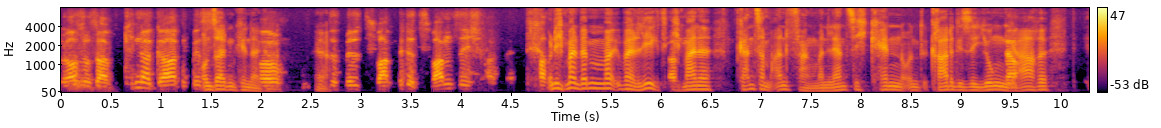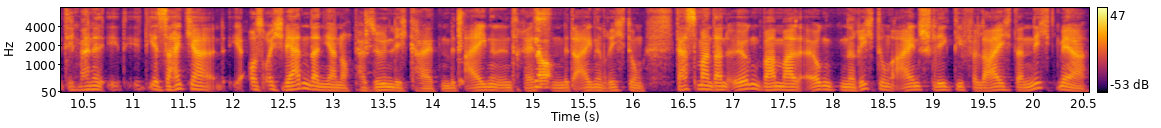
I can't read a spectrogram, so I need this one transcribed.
ja. so sagt Kindergarten bis Und seit dem Kindergarten. äh, Mitte, zwa- Mitte 20. Und ich meine, wenn man mal überlegt, ich meine, ganz am Anfang, man lernt sich kennen und gerade diese jungen Jahre, ich meine, ihr seid ja, aus euch werden dann ja noch Persönlichkeiten mit eigenen Interessen, mit eigenen Richtungen. Dass man dann irgendwann mal irgendeine Richtung einschlägt, die vielleicht dann nicht mehr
